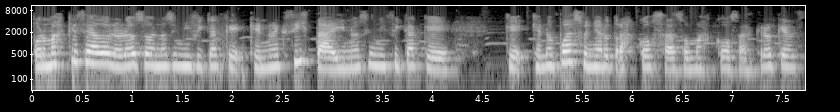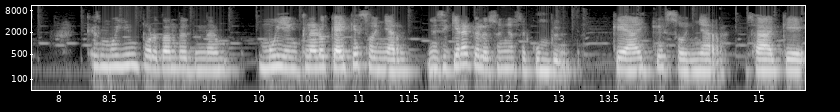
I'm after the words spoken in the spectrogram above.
por más que sea doloroso, no significa que, que no exista y no significa que, que, no puedas soñar otras cosas o más cosas. Creo que es, es muy importante tener muy en claro que hay que soñar, ni siquiera que los sueños se cumplen, que hay que soñar, o sea, que,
